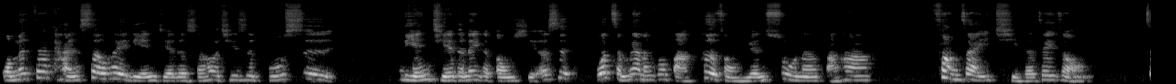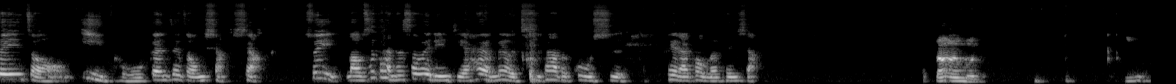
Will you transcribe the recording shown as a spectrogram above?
我们在谈社会连结的时候，其实不是连结的那个东西，而是我怎么样能够把各种元素呢，把它放在一起的这种这一种意图跟这种想象。所以老师谈的社会连结，还有没有其他的故事可以来跟我们分享？当然我应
